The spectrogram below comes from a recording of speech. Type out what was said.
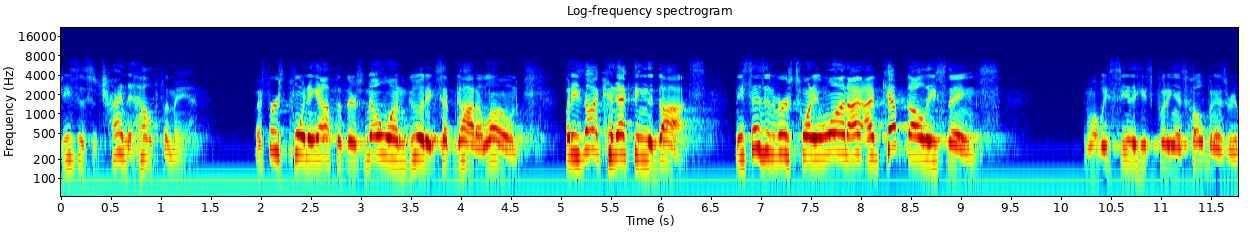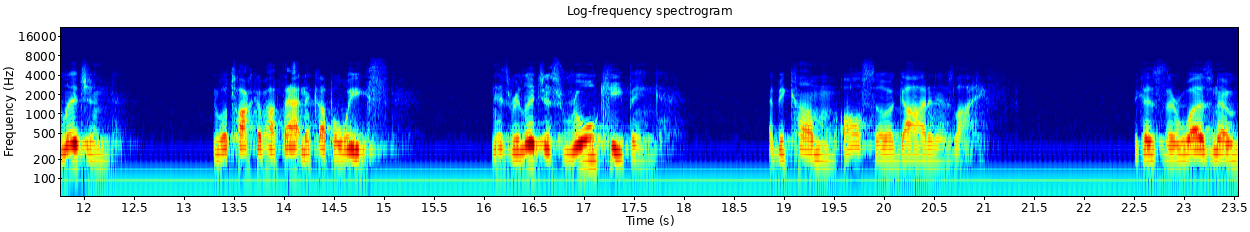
Jesus is trying to help the man by first pointing out that there's no one good except God alone. But he's not connecting the dots. And he says in verse 21, I, have kept all these things. And what we see that he's putting his hope in his religion. And we'll talk about that in a couple weeks. His religious rule keeping had become also a God in his life. Because there was no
